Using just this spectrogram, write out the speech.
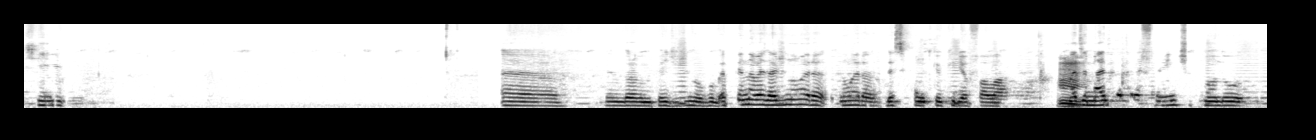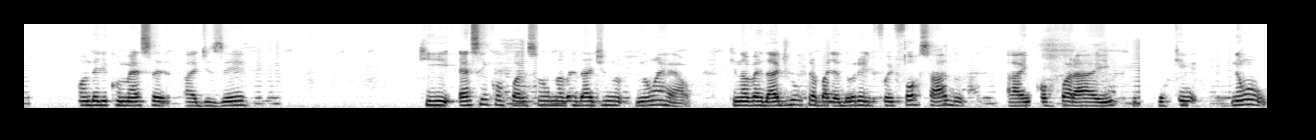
que É, droga, me perdi de novo. É porque, na verdade, não era, não era desse ponto que eu queria falar. Hum. Mas é mais pra frente, quando, quando ele começa a dizer que essa incorporação, na verdade, não, é real. Que, na verdade, o trabalhador ele foi forçado a incorporar aí, porque, não,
